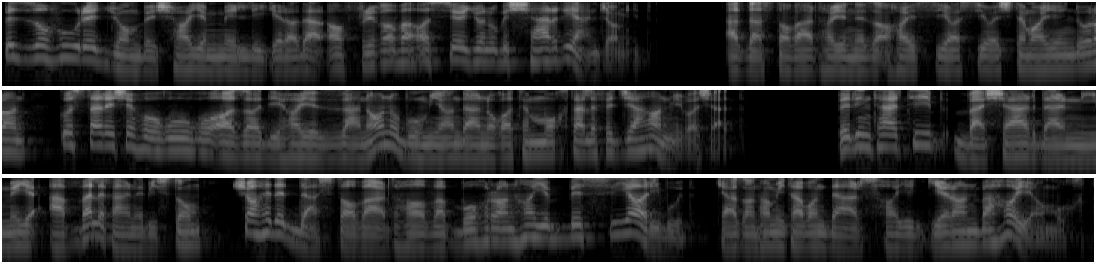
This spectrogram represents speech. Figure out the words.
به ظهور جنبش های ملیگرا در آفریقا و آسیای جنوب شرقی انجامید. از دستاوردهای نزاعهای سیاسی و اجتماعی این دوران گسترش حقوق و آزادی های زنان و بومیان در نقاط مختلف جهان می باشد. بدین ترتیب بشر در نیمه اول قرن بیستم شاهد دستاوردها و بحرانهای بسیاری بود که از آنها می‌توان درسهای گرانبهایی آموخت.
